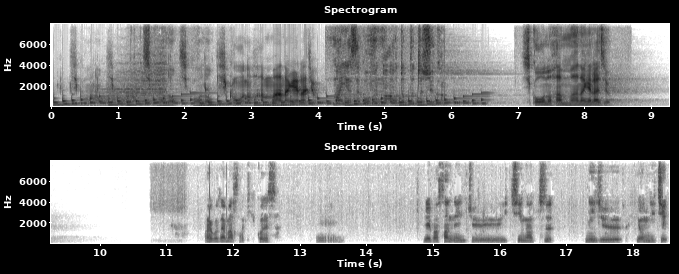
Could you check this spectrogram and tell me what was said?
思考の思考の思考の思考の思考のハンマー投げラジオ毎朝5分のアウトプット週間思考のハンマー投げラジオおはようございます。秋彦です。えー、令和3年11月24日、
